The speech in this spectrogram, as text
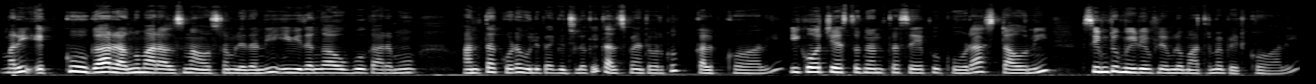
మరి ఎక్కువగా రంగు మారాల్సిన అవసరం లేదండి. ఈ విధంగా ఉప్పు కారము అంతా కూడా ఉల్లిపాయ గుజ్జులోకి కలిసిపోయేంత వరకు కలుపుకోవాలి. ఈ కూర చేస్తున్నంతసేపు కూడా స్టవ్ని సిమ్ టు మీడియం ఫ్లేమ్లో మాత్రమే పెట్టుకోవాలి.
